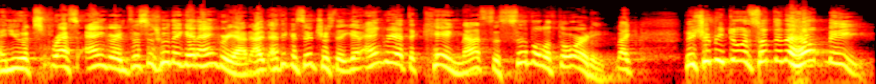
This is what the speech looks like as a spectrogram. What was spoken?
And you express anger, and this is who they get angry at. I, I think it's interesting. They get angry at the king. That's the civil authority. Like, they should be doing something to help me.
